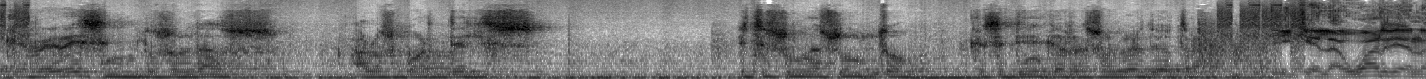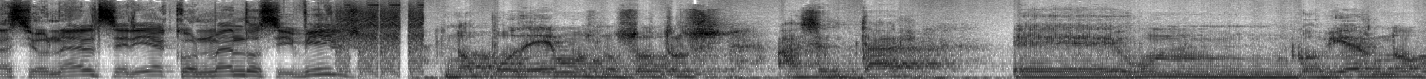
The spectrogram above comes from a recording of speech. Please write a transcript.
Que regresen los soldados a los cuarteles este es un asunto que se tiene que resolver de otra manera. Y que la Guardia Nacional sería con mando civil. No podemos nosotros aceptar eh, un gobierno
